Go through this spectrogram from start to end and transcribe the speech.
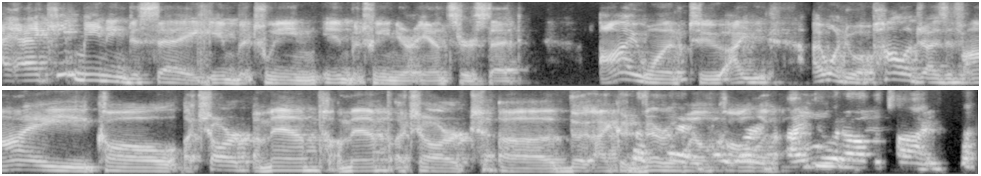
I, I, keep meaning to say in between in between your answers that I want to I I want to apologize if I call a chart a map a map a chart. Uh, the, I could very okay, well call it. I do it all the time.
